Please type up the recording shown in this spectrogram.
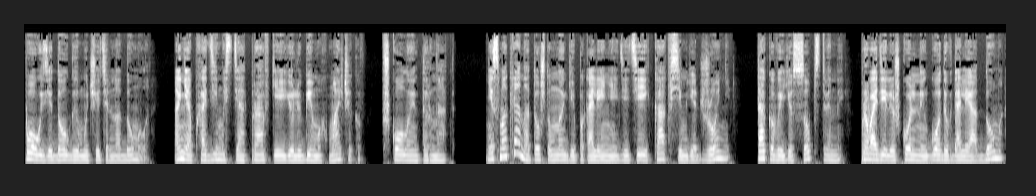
Поузи долго и мучительно думала о необходимости отправки ее любимых мальчиков в школу-интернат. Несмотря на то, что многие поколения детей, как в семье Джонни, так и в ее собственной, проводили школьные годы вдали от дома,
